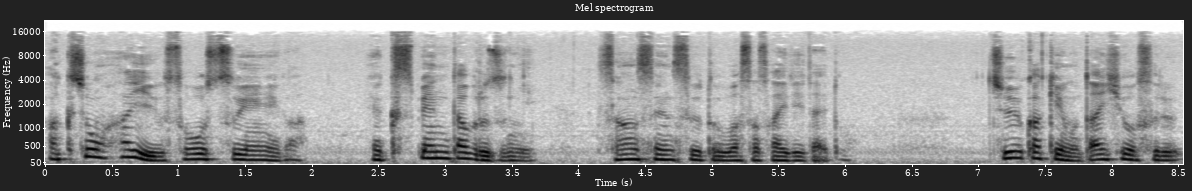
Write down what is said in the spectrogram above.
アクション俳優総出演映画「エクスペンダブルズ」に参戦すると噂されていたりと中華圏を代表する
